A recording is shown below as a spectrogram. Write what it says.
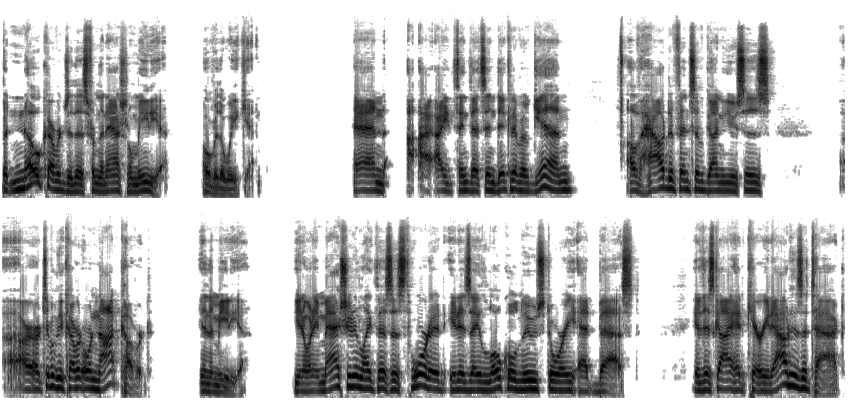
but no coverage of this from the national media over the weekend. And I, I think that's indicative, again, of how defensive gun uses are, are typically covered or not covered in the media. You know, when a mass shooting like this is thwarted, it is a local news story at best. If this guy had carried out his attack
